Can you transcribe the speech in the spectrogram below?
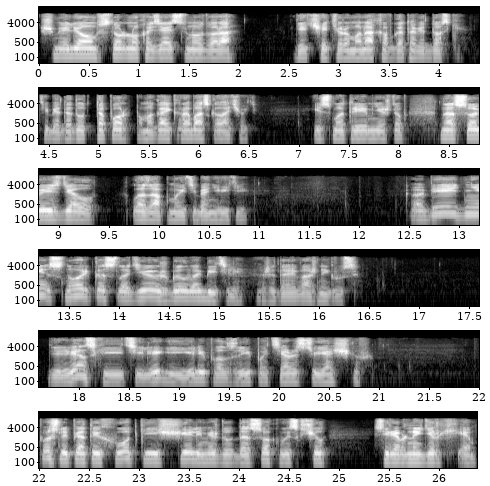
Шмелем в сторону хозяйственного двора, где четверо монахов готовят доски. Тебе дадут топор, помогай короба сколачивать и смотри мне, чтоб на совесть сделал, глаза б мои тебя не видели. К обедне Снорька с ладьей уж был в обители, ожидая важный груз. Деревенские телеги еле ползли под тяжестью ящиков. После пятой ходки из щели между досок выскочил серебряный дирхем.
